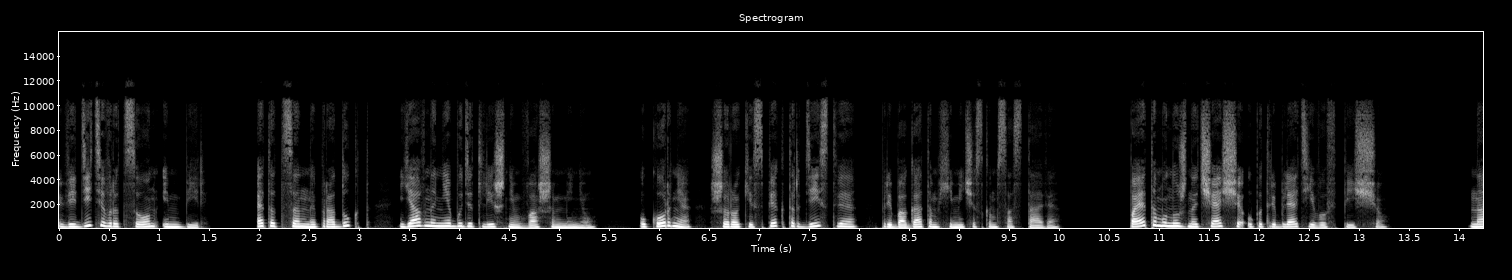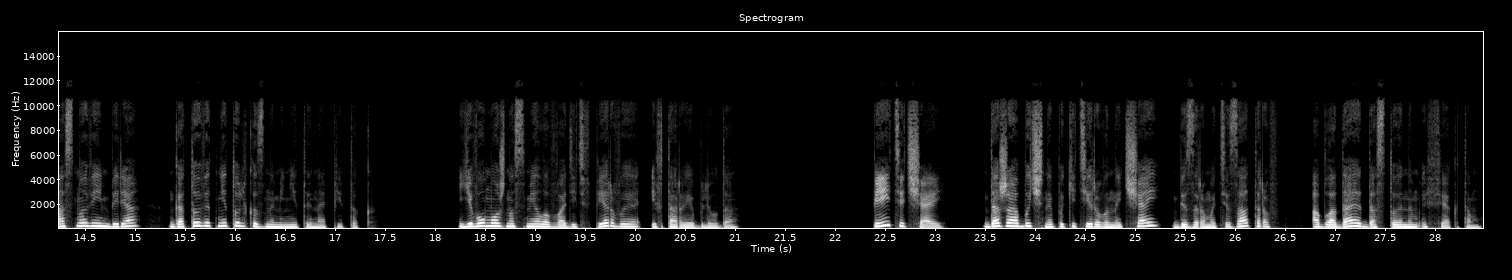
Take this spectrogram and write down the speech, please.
Введите в рацион имбирь. Этот ценный продукт явно не будет лишним в вашем меню. У корня широкий спектр действия при богатом химическом составе. Поэтому нужно чаще употреблять его в пищу. На основе имбиря готовят не только знаменитый напиток. Его можно смело вводить в первые и вторые блюда. Пейте чай. Даже обычный пакетированный чай без ароматизаторов обладает достойным эффектом.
